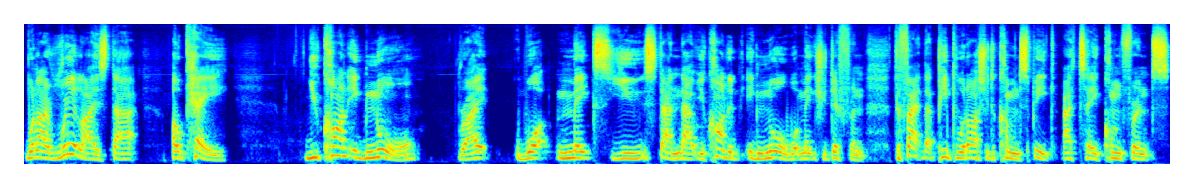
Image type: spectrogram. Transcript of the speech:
when i realized that okay you can't ignore right what makes you stand out. You can't ignore what makes you different. The fact that people would ask you to come and speak at a conference,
